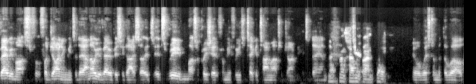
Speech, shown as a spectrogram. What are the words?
very much for, for joining me today. I know you're a very busy guy, so it's it's really much appreciated for me for you to take your time out to join me today. And thanks for having me, Brian. Your wisdom with the world.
